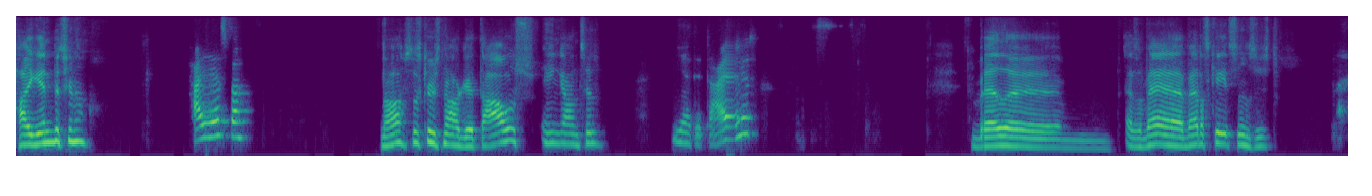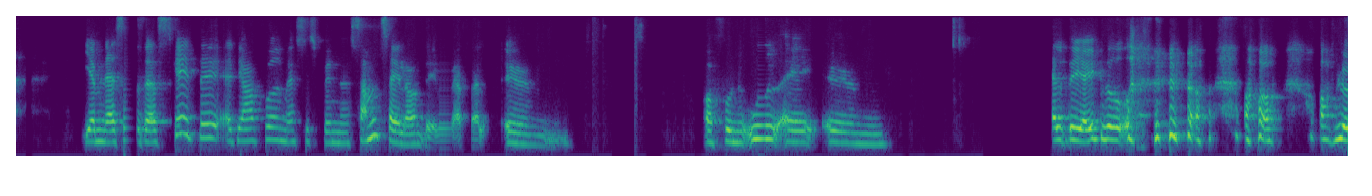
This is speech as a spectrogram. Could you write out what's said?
Hej igen, Bettina. Hej Jesper. Nå, så skal vi snakke DAOs en gang til. Ja, det er dejligt. Hvad, øh, altså, hvad, hvad er der sket siden sidst? Jamen altså, der er sket det, at jeg har fået en masse spændende samtaler om det i hvert fald. Øhm, og fundet ud af øhm, alt det, jeg ikke ved. og og blev,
